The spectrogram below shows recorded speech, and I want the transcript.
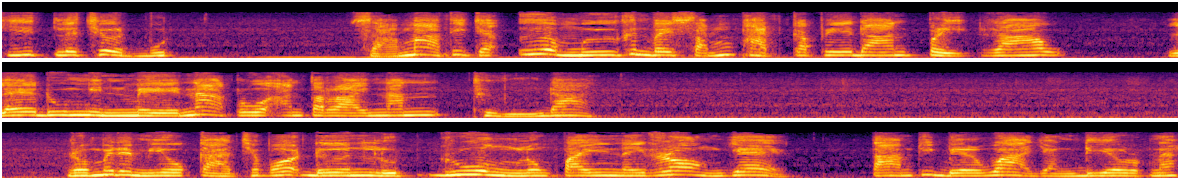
คิดและเชิดบุตร สามารถที่จะเอื้อมมือขึ้นไปสัมผัสกับเพดานปริร้าว และดูหมิ่นเมน่ากลัวอันตรายนั้นถึงได้ เราไม่ได้มีโอกาสเฉพาะเดินหลุดร่วงลงไปในร่องแยก ตามที่เบลว่าอย่างเดียวหรอกนะ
